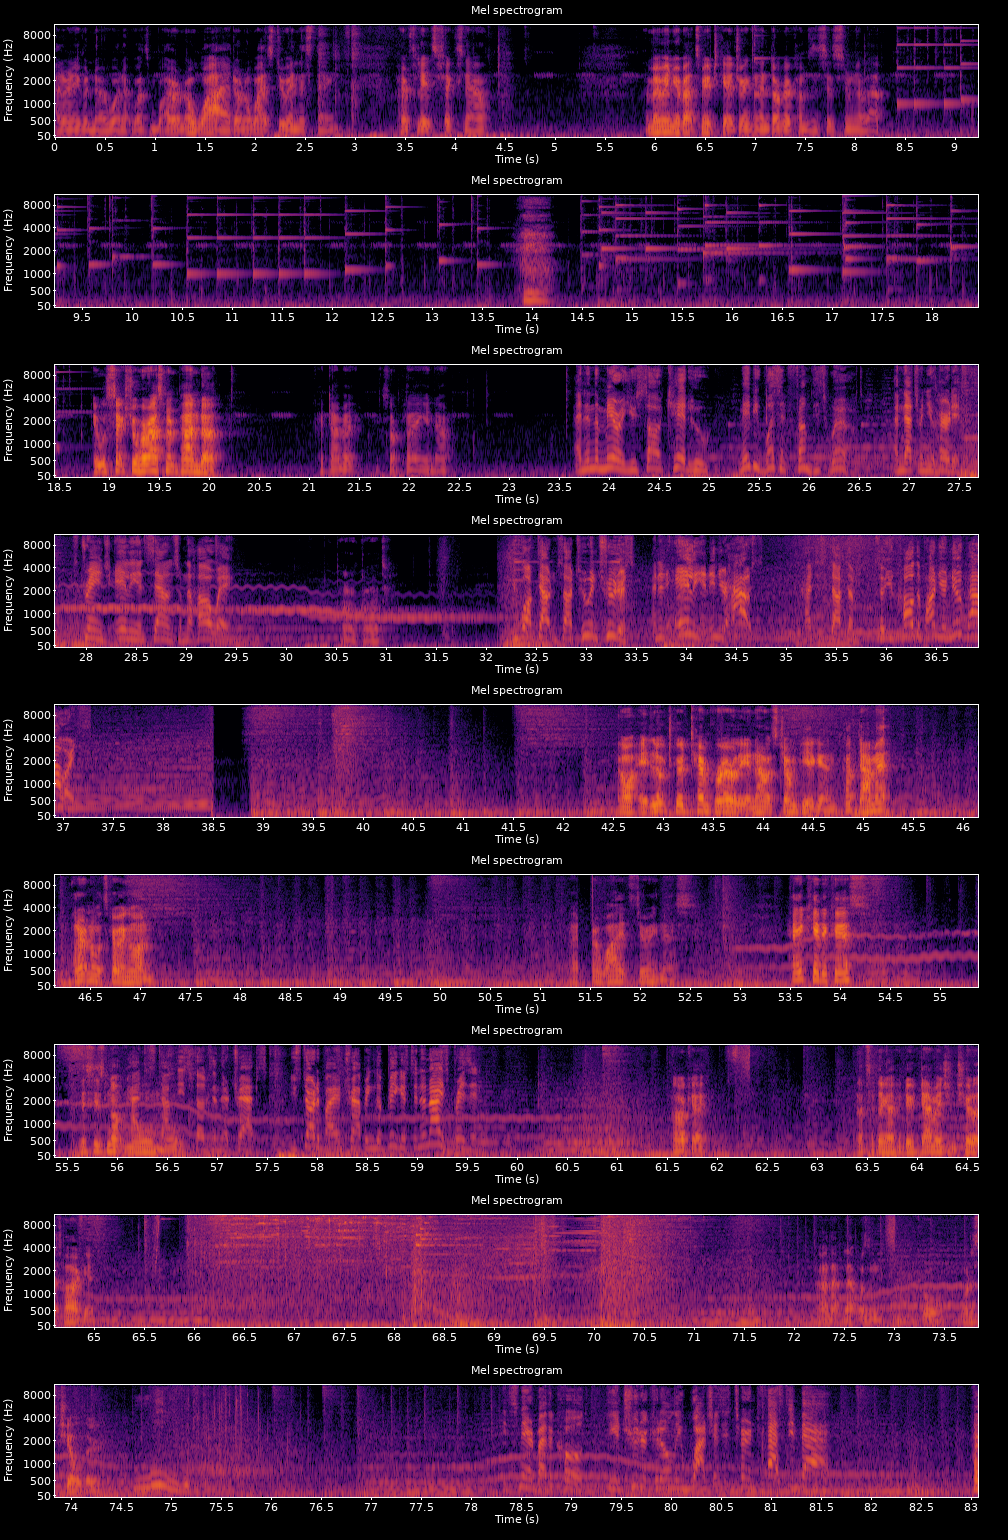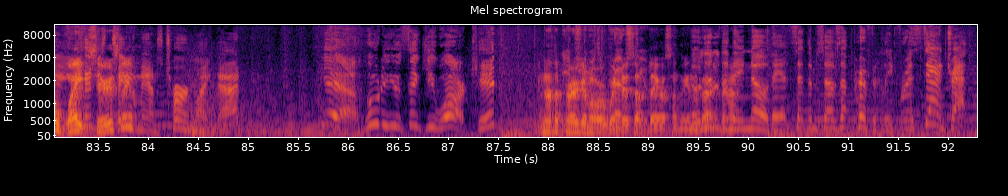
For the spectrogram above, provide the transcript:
I don't even know what it was. I don't know why. I don't know why it's doing this thing. Hopefully it's fixed now. The moment you're about to move to get a drink and then Doggo comes and sits in your lap. it was sexual harassment, Panda! God damn it. It's not playing it now. And in the mirror, you saw a kid who maybe wasn't from this world. And that's when you heard it. Strange alien sounds from the hallway. Oh god. You walked out and saw two intruders and an alien in your house. You had to stop them, so you called upon your new powers. Oh, it looked good temporarily and now it's jumpy again. God damn it. I don't know what's going on. I don't know why it's doing this. Hey, Kidicus. This is not You stop normal. these thugs in their traps. You started by entrapping the biggest in an ice prison. Okay. That's the thing I can do. Damage and chill a target. Oh, that, that wasn't cool. What does chill do? Ensnared by the cold, the intruder could only watch as it turned past him by. Oh, Hey, wait, seriously? Take a man's turn like that. Yeah, who do you think you are, kid? Another program or a Windows approached you. update or something in the Though little did they know they had set themselves up perfectly for a sand trap.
